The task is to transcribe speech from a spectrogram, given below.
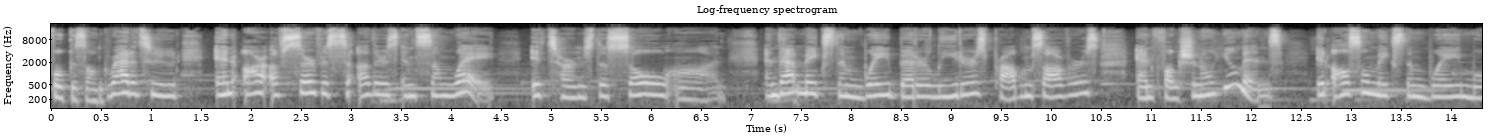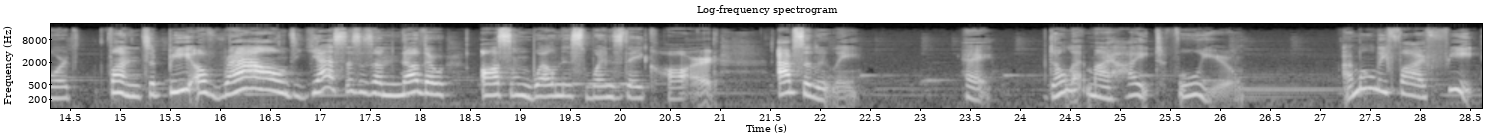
focus on gratitude, and are of service to others in some way. It turns the soul on, and that makes them way better leaders, problem solvers, and functional humans. It also makes them way more fun to be around. Yes, this is another awesome Wellness Wednesday card. Absolutely. Hey, don't let my height fool you. I'm only five feet,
